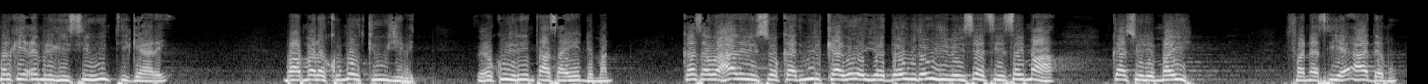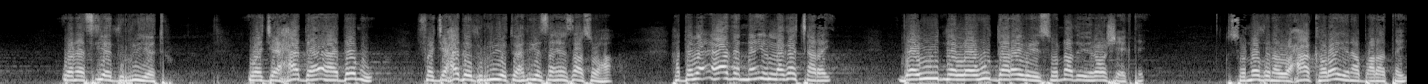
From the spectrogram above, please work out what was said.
Markii cimrigiisii uu intii gaaray baa malaku mowdkii u yimid wuxuu ku yidhi intaasaa ii dhiman. Markaasaa waxaa la yidhi sookaad wiilkaaga iyo daawuuda u hibaysaad siisay maaha. Markaasuu yidhi may fa nasiya aadamu wa nasiya duriyatu wa jaxada aadamu fa jaxada duriyatu xadiiska saxiix saasuu ahaa haddaba aadanna in laga jaray daawuudna loogu daray bay sunnadu inoo sheegtay. Sunnaduna waxaa kaloo ina baratay.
